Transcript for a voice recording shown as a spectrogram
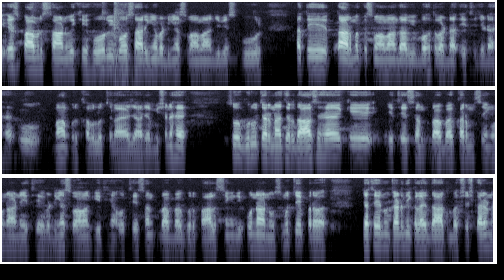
ਇਸ ਪਾਵਨ ਸਥਾਨ ਵਿਖੇ ਹੋਰ ਵੀ ਬਹੁਤ ਸਾਰੀਆਂ ਵੱਡੀਆਂ ਸੇਵਾਵਾਂ, ਜਿਵੇਂ ਸਕੂਲ ਅਤੇ ਧਾਰਮਿਕ ਸੇਵਾਵਾਂ ਦਾ ਵੀ ਬਹੁਤ ਵੱਡਾ ਇੱਥੇ ਜਿਹੜਾ ਹੈ, ਉਹ ਮਹਾਂਪੁਰਖਾਂ ਵੱਲੋਂ ਚਲਾਇਆ ਜਾ ਰਿਹਾ ਮਿਸ਼ਨ ਹੈ। ਸੋ ਗੁਰੂ ਚਰਨਾਂ 'ਚ ਅਰਦਾਸ ਹੈ ਕਿ ਇੱਥੇ ਸੰਤ ਬਾਬਾ ਕਰਮ ਸਿੰਘ ਉਹਨਾਂ ਨੇ ਇੱਥੇ ਵੱਡੀਆਂ ਸੇਵਾਵਾਂ ਕੀਤੀਆਂ। ਉੱਥੇ ਸੰਤ ਬਾਬਾ ਗੁਰਪਾਲ ਸਿੰਘ ਜੀ ਉਹਨਾਂ ਨੂੰ ਸਮੁੱਚੇ ਪਰ ਜਥੇ ਨੂੰ ਚੜ੍ਹਦੀ ਕਲਾ ਦੀ ਦਾਤ ਬਖਸ਼ਿਸ਼ ਕਰਨ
